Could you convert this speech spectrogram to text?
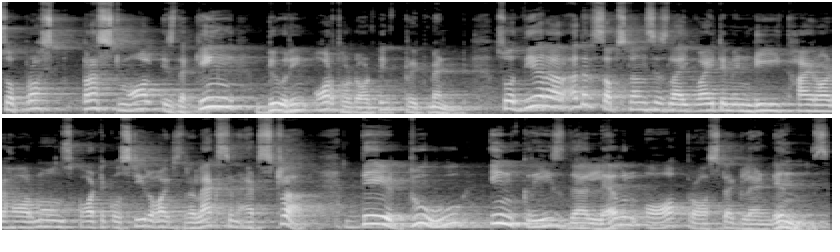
So prost paracetamol is the king during orthodontic treatment. So there are other substances like vitamin D, thyroid hormones, corticosteroids, relaxin, etc. They do increase the level of prostaglandins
